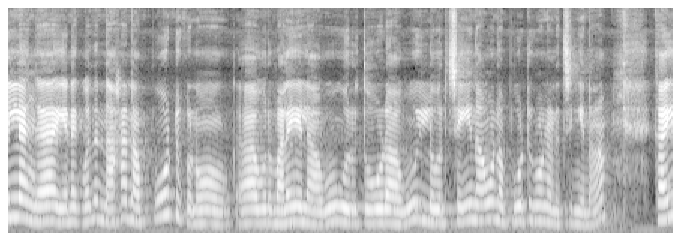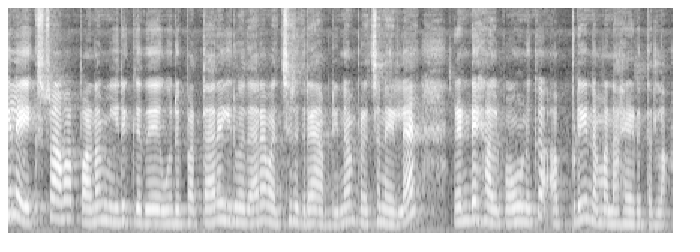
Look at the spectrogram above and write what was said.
இல்லைங்க எனக்கு வந்து நகை நான் போட்டுக்கணும். ஒரு வளையலாவோ ஒரு தோடாவோ இல்லை ஒரு செயினாவோ நான் போட்டுக்கணும்னு நினச்சிங்கன்னா கையில் எக்ஸ்ட்ராவாக பணம் இருக்குது. ஒரு பத்தாயிரம் இருபதாயிரம் வச்சுருக்கிறேன் அப்படின்னா பிரச்சனை இல்லை. ரெண்டே கால் பவுனுக்கு அப்படியே நம்ம நகை எடுத்துடலாம்.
